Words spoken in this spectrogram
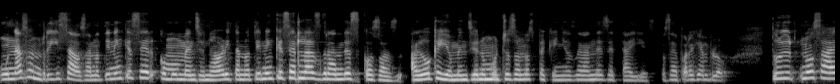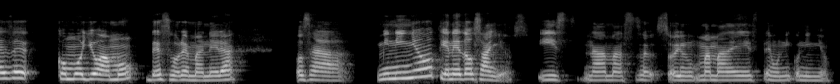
una sonrisa, o sea, no tienen que ser, como mencioné ahorita, no tienen que ser las grandes cosas. Algo que yo menciono mucho son los pequeños grandes detalles. O sea, por ejemplo, tú no sabes de cómo yo amo de sobremanera, o sea, mi niño tiene dos años y nada más soy mamá de este único niño.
